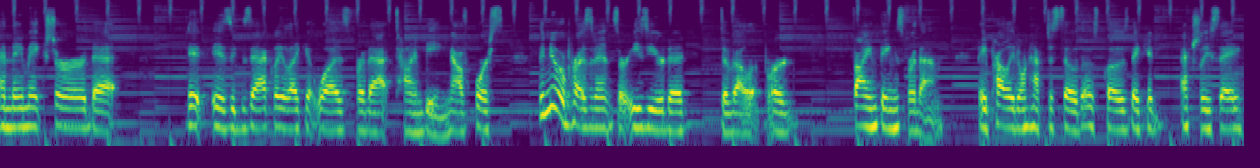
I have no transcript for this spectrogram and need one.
and they make sure that it is exactly like it was for that time being. Now, of course, the newer presidents are easier to develop or find things for them. They probably don't have to sew those clothes. They could actually say,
